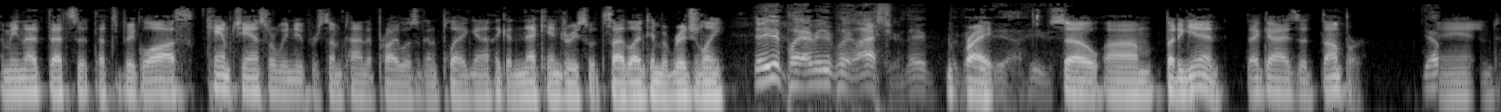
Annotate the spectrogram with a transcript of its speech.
I mean that that's a that's a big loss. Kam Chancellor we knew for some time that probably wasn't going to play again. I think a neck injury is what sidelined him originally. They didn't play. I mean, they didn't play last year. They Right. Yeah. He was, So, um, but again, that guy's a thumper. Yep. And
